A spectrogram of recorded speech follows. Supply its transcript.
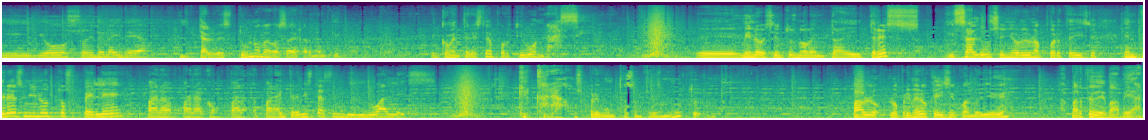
y yo soy de la idea, y tal vez tú no me vas a dejar mentir, el comentarista deportivo nace. Eh, 1993 y sale un señor de una puerta y dice, en tres minutos pelé para, para, para, para entrevistas individuales. ¿Qué carajos preguntas en tres minutos? Pablo, lo primero que hice cuando llegué, aparte de babear,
